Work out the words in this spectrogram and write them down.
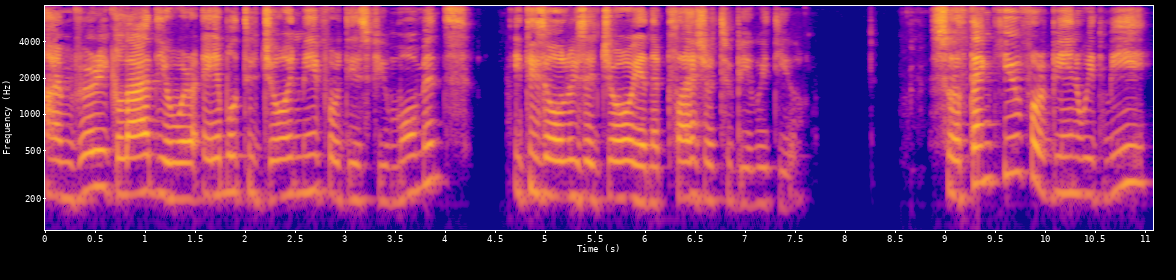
I'm very glad you were able to join me for these few moments. It is always a joy and a pleasure to be with you. So, thank you for being with me.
